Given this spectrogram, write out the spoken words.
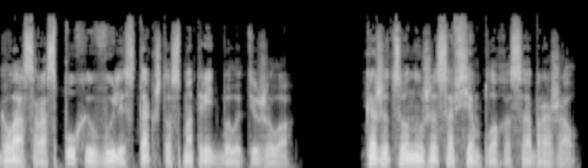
Глаз распух и вылез так, что смотреть было тяжело. Кажется, он уже совсем плохо соображал.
